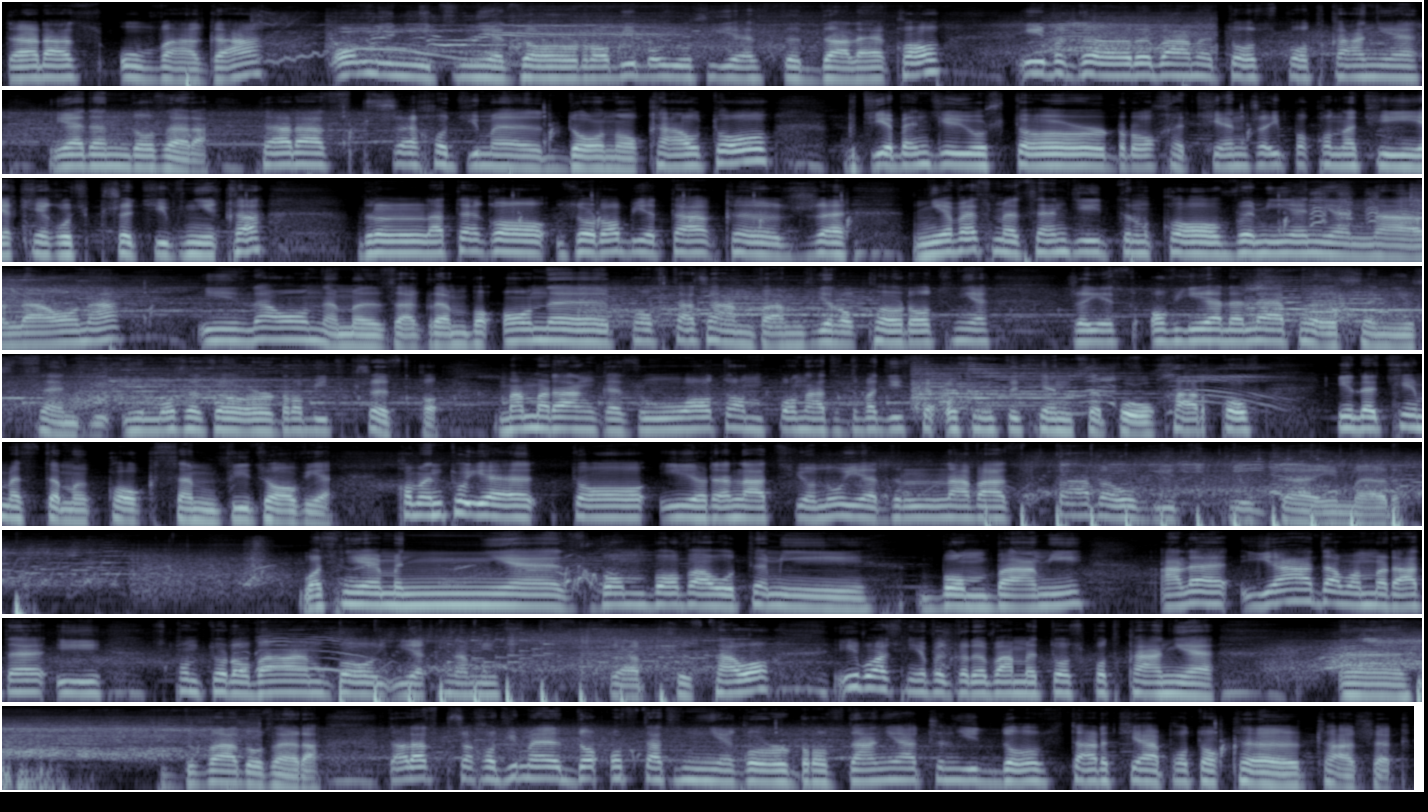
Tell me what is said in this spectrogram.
Teraz uwaga, on mi nic nie zrobi, bo już jest daleko. I wygrywamy to spotkanie 1 do 0. Teraz przechodzimy do knockoutu, gdzie będzie już to trochę ciężej pokonać jakiegoś przeciwnika. Dlatego zrobię tak, że nie wezmę sędzi, tylko wymienię na Leona i Leonem zagram, bo on, powtarzam wam wielokrotnie, że jest o wiele lepszy niż sędzi i może to robić wszystko. Mam rangę złotą, ponad 28 tysięcy pucharków i lecimy z tym koksem widzowie. Komentuję to i relacjonuję dla was Paweł Wicki Gamer. Właśnie mnie zbombował tymi bombami, ale ja dałem radę i skontrolowałem go jak na mistrza przystało i właśnie wygrywamy to spotkanie e, 2 do 0. Teraz przechodzimy do ostatniego rozdania, czyli do starcia potok e, czaszek.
